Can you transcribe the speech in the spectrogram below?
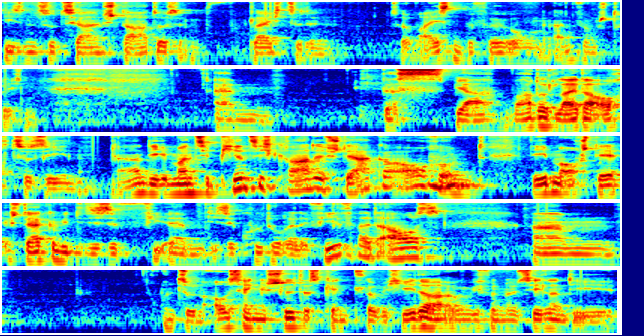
diesen sozialen Status im Vergleich zu den, zur weißen Bevölkerung in Anführungsstrichen. Ähm, das ja, war dort leider auch zu sehen. Ja, die emanzipieren sich gerade stärker auch mhm. und leben auch stärker wieder diese, ähm, diese kulturelle Vielfalt aus. Ähm, und so ein Aushängeschild, das kennt, glaube ich, jeder irgendwie von Neuseeland, die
